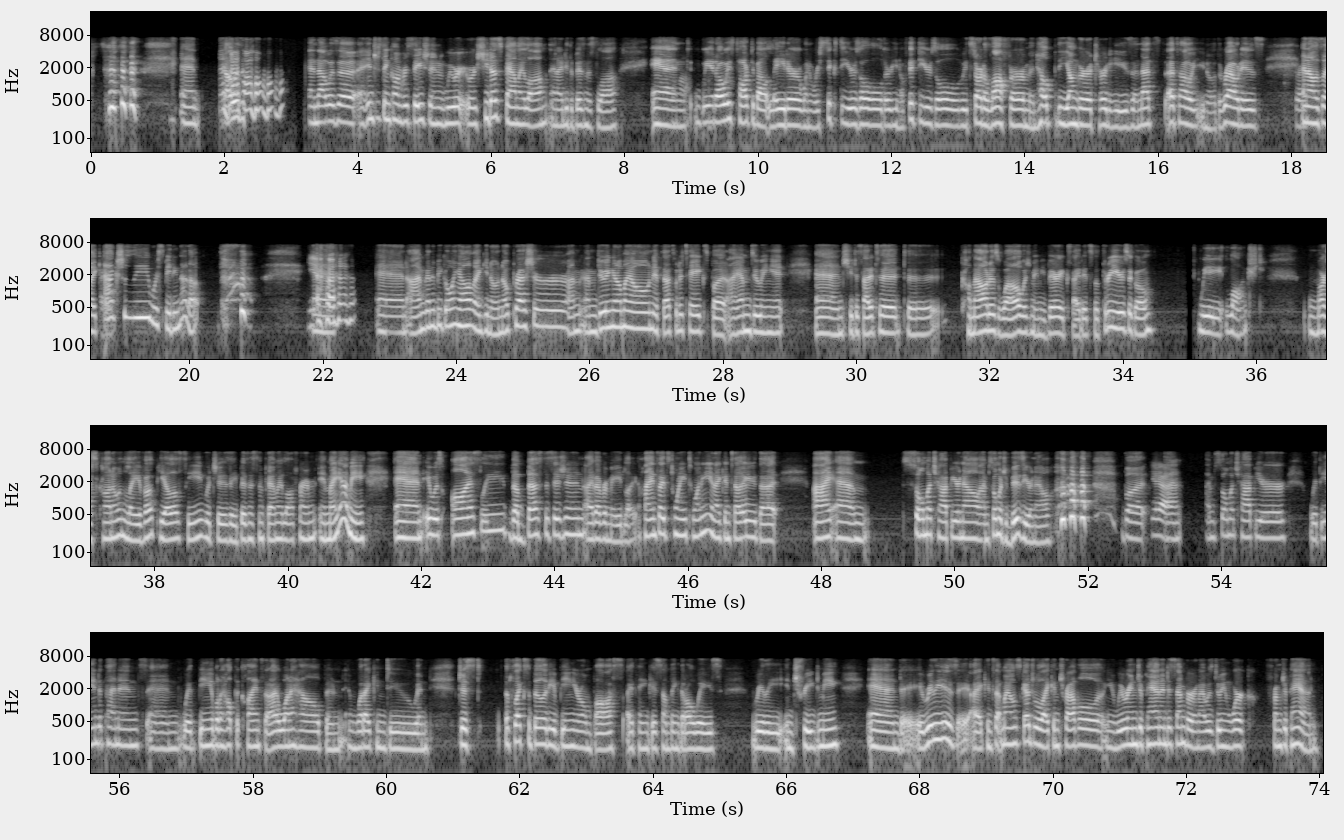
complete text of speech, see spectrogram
and that was and that was a, an interesting conversation. We were, or she does family law, and I do the business law and uh-huh. we had always talked about later when we're 60 years old or you know 50 years old we'd start a law firm and help the younger attorneys and that's that's how you know the route is right. and i was like right. actually we're speeding that up yeah and, and i'm going to be going out like you know no pressure i'm i'm doing it on my own if that's what it takes but i am doing it and she decided to to come out as well which made me very excited so 3 years ago we launched Marsicano and Leva PLLC, which is a business and family law firm in Miami. And it was honestly the best decision I've ever made. Like hindsight's 2020, and I can tell you that I am so much happier now. I'm so much busier now. but yeah, I'm, I'm so much happier with the independence and with being able to help the clients that I want to help and, and what I can do and just the flexibility of being your own boss, I think is something that always really intrigued me. And it really is i can set my own schedule. I can travel you know we were in japan in december and i was doing work from japan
